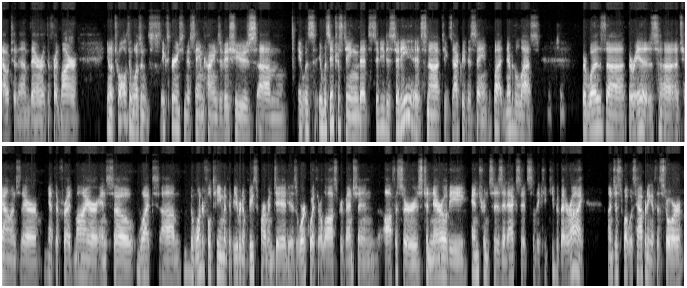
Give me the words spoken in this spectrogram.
out to them there at the Fred Meyer. You know, Tualatin wasn't experiencing the same kinds of issues. Um, it was it was interesting that city to city, it's not exactly the same, but nevertheless, there was uh, there is uh, a challenge there at the Fred Meyer, and so what um, the wonderful team at the Beaverton Police Department did is work with their loss prevention officers to narrow the entrances and exits so they could keep a better eye on just what was happening at the store.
